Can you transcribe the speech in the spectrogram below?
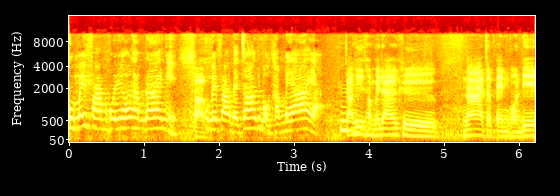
คุณไม่ฟังคนที่เขาทำได้นี่ครับ ณไปฟังแต่เจ้าที่บอกทำไม่ได้อะเจ้าที่ทำไม่ได้ก็คือ น่าจะเป็นคนที่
